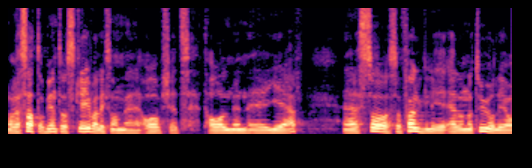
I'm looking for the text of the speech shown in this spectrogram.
Når jeg satt og begynte å skrive liksom, avskjedstalen min, JF, Eh, så selvfølgelig er det naturlig å,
